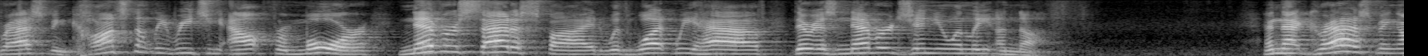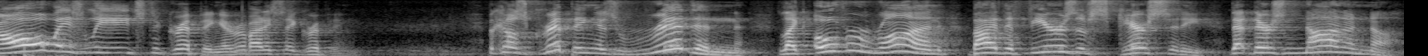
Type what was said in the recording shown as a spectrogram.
grasping, constantly reaching out for more, never satisfied with what we have. There is never genuinely enough. And that grasping always leads to gripping. Everybody say gripping. Because gripping is ridden, like overrun by the fears of scarcity, that there's not enough.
